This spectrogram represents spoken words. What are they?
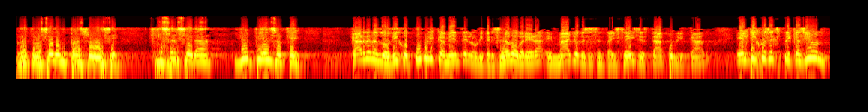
retrocede un paso y dice, Quizás será, yo pienso que Cárdenas lo dijo públicamente en la Universidad Obrera en mayo de 66, está publicado. Él dijo esa explicación.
